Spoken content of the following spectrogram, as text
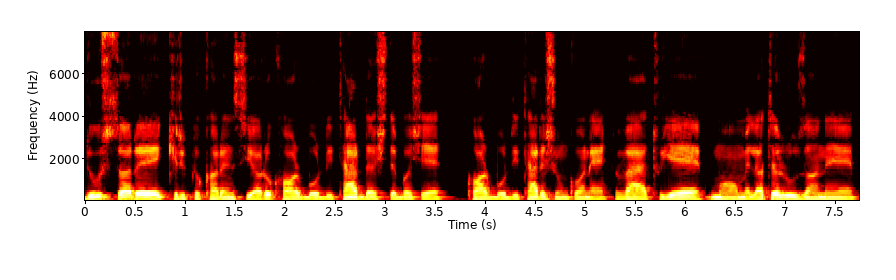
دوست داره cryptocurrency ها رو کاربردی تر داشته باشه کاربردی ترشون کنه و توی معاملات روزانه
